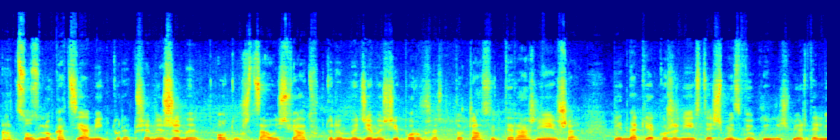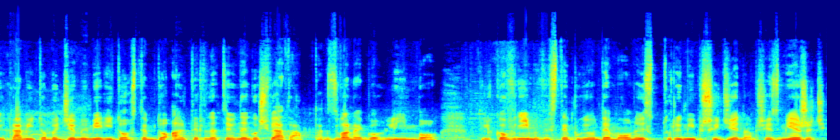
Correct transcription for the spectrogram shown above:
A co z lokacjami, które przemierzymy? Otóż cały świat, w którym będziemy się poruszać, to czasy teraźniejsze. Jednak jako, że nie jesteśmy zwykłymi śmiertelnikami, to będziemy mieli dostęp do alternatywnego świata, tak zwanego limbo. Tylko w nim występują demony, z którymi przyjdzie nam się zmierzyć.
